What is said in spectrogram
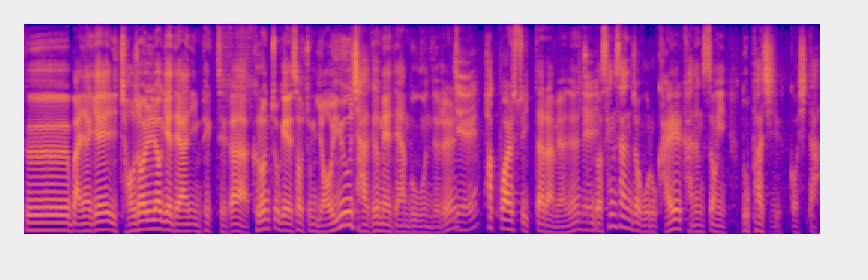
그 만약에 이 저전력에 대한 임팩트가 그런 쪽에서 좀 여유 자금에 대한 부분들을 예. 확보할 수 있다라면은 네. 좀더 생산적으로 갈 가능성이 높아질 것이다.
